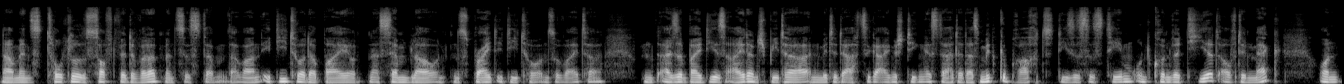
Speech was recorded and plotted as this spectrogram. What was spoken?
namens Total Software Development System. Da war ein Editor dabei und ein Assembler und ein Sprite Editor und so weiter. Und als er bei DSI dann später in Mitte der 80er eingestiegen ist, da hat er das mitgebracht, dieses System und konvertiert auf den Mac. Und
